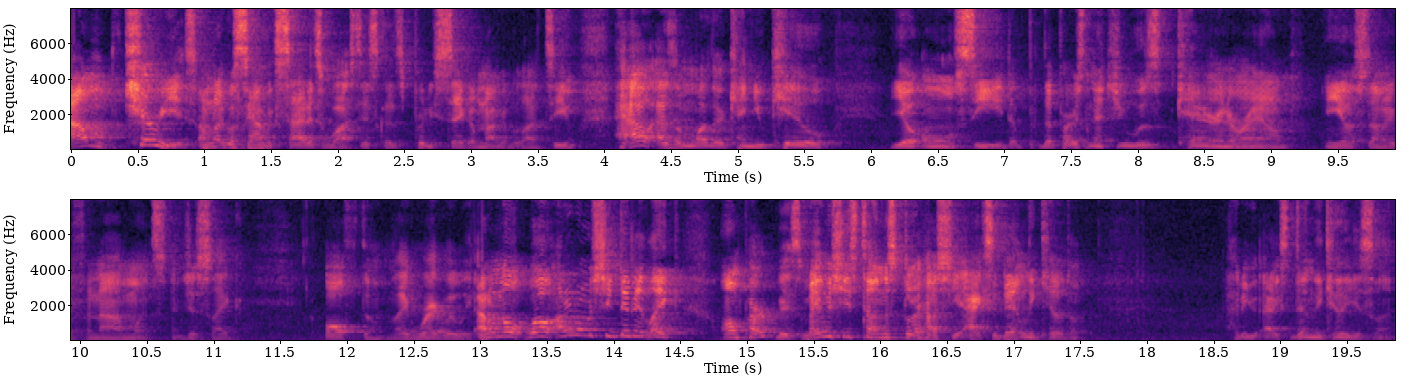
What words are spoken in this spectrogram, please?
I'm curious. I'm not gonna say I'm excited to watch this because it's pretty sick. I'm not gonna lie to you. How as a mother can you kill your own seed, the, the person that you was carrying around in your stomach for nine months and just like off them like regularly. I don't know. Well, I don't know if she did it like on purpose. Maybe she's telling the story how she accidentally killed him. How do you accidentally kill your son?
